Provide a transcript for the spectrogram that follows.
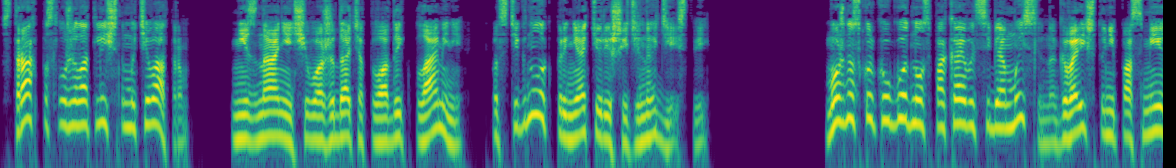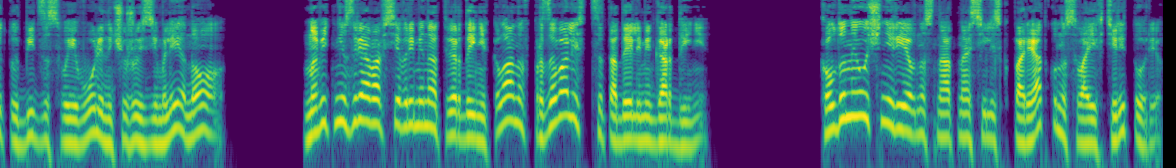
Страх послужил отличным мотиватором. Незнание, чего ожидать от владык пламени, подстегнуло к принятию решительных действий. Можно сколько угодно успокаивать себя мысленно, говорить, что не посмеют убить за своей воли на чужой земле, но... Но ведь не зря во все времена твердыни кланов прозывались цитаделями гордыни. Колдуны очень ревностно относились к порядку на своих территориях.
